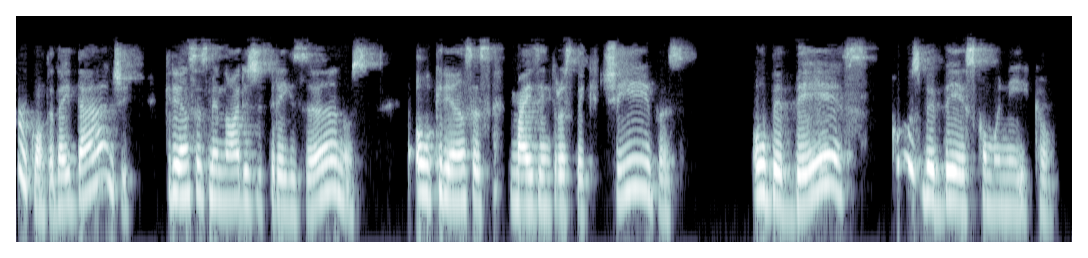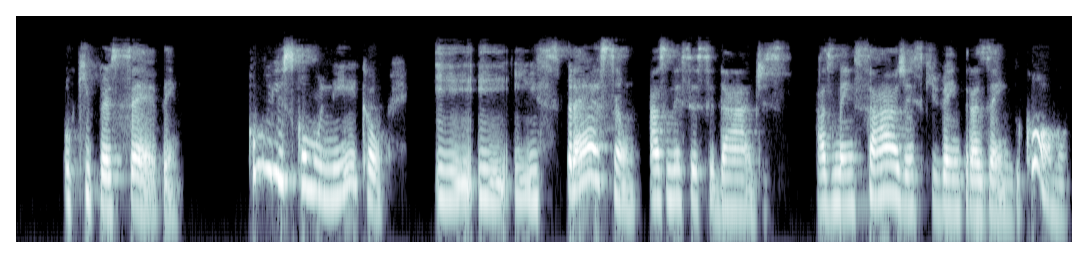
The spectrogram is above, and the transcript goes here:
por conta da idade. Crianças menores de 3 anos, ou crianças mais introspectivas, ou bebês. Como os bebês comunicam o que percebem? Como eles comunicam e, e, e expressam as necessidades, as mensagens que vêm trazendo? Como?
